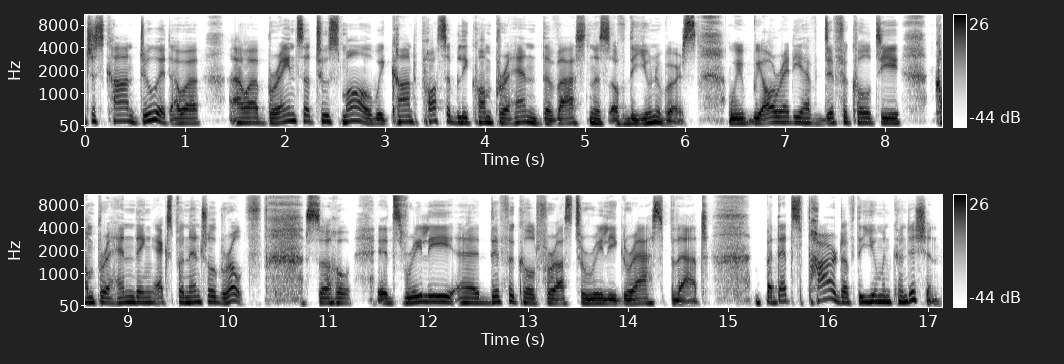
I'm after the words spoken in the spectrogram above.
just can't do it. Our, our brains are too small. We can't possibly comprehend the vastness of the universe. We, we already have difficulty comprehending exponential growth. So it's really uh, difficult for us to really grasp that. But that's part of the human condition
